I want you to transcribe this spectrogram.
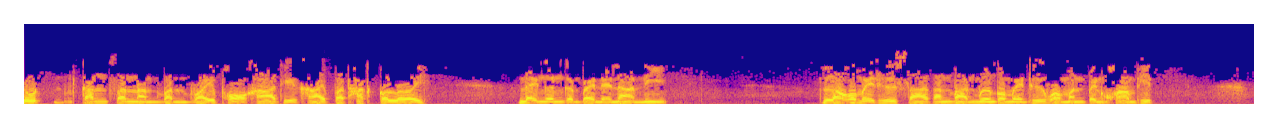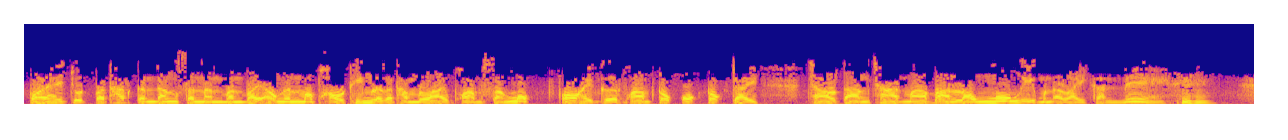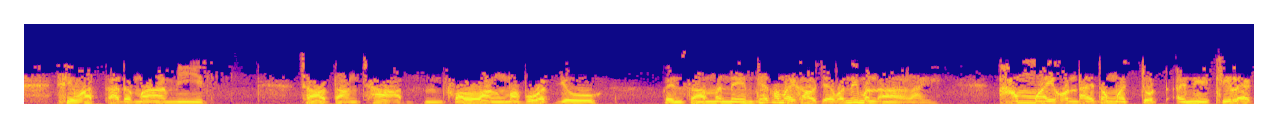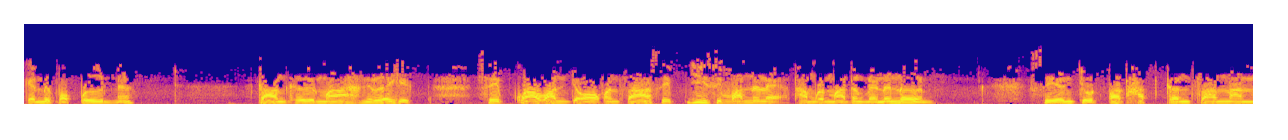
จุดกันสนั่นวันไหวพ่อค้าที่ขายประทัดก็เลย ได้เงินกันไปในหน้านี้ เราก็ไม่ถือสากันบ้านเมืองก็ไม่ถือว่ามันเป็นความผิด ปล่อยให้จุดประทัดกันดังสนั่นวันไหวเอาเงินมาเผาทิ้งแล้วก็ทำลายความสงบพอให้เกิดความตกอกตกใจ ชาวต่างชาติมาบ้านเรางงอีกมันอะไรกันแน่ที่วัดอาดมามีชาวต่างชาติฝรั่งมาบวชอยู่ เป็นสามเณรแค่ก็ไม่เข้าใจว่านี่มันอะไร ทำไมคนไทยต้องมาจุดไอ้นี่ทีแรกแกนึกว่าปืนนะกลางคืนมาเลยอีกสิบกว่าวันจะออกพรรษาสิบยี่สิบวันนั่นแหละทำกันมาตั้งแต่เนิ่นๆเสียงจุดประทัดกันสานัน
